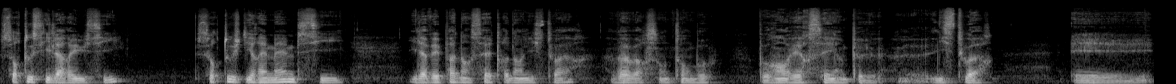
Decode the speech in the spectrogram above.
surtout s'il a réussi, surtout je dirais même si il n'avait pas d'ancêtre dans l'histoire, va avoir son tombeau pour renverser un peu euh, l'histoire. Et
